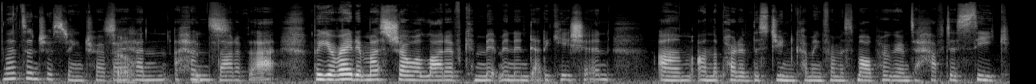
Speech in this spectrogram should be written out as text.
That's interesting, Trip. So, I hadn't I hadn't thought of that. But you're right. It must show a lot of commitment and dedication um, on the part of the student coming from a small program to have to seek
